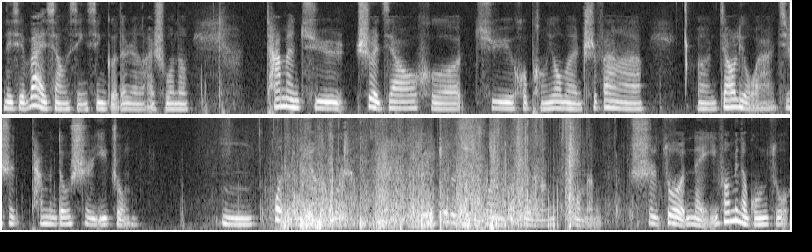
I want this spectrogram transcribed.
那些外向型性格的人来说呢，他们去社交和去和朋友们吃饭啊，嗯交流啊，其实他们都是一种嗯获得能量的过程。所以这个时候呢。我们我们是做哪一方面的工作，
